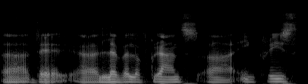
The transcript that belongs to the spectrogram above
Uh, the uh, level of grants increased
